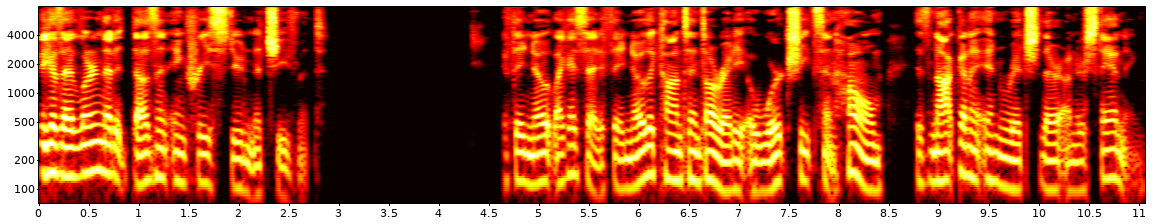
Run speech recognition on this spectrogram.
because I learned that it doesn't increase student achievement. If they know, like I said, if they know the content already, a worksheet sent home is not going to enrich their understanding.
